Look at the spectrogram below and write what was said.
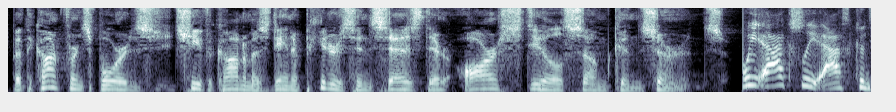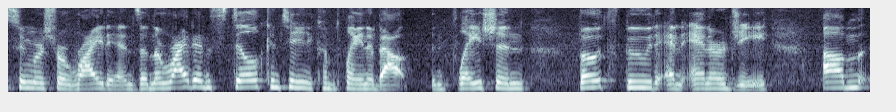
But the Conference Board's chief economist Dana Peterson says there are still some concerns. We actually asked consumers for write-ins, and the write-ins still continue to complain about inflation, both food and energy. Um,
